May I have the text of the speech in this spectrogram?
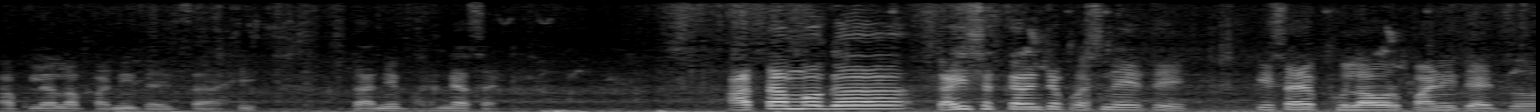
आपल्याला पाणी द्यायचं आहे दाणे भरण्यासाठी. आता मग काही शेतकऱ्यांचे प्रश्न येते की साहेब फुलावर पाणी द्यायचं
